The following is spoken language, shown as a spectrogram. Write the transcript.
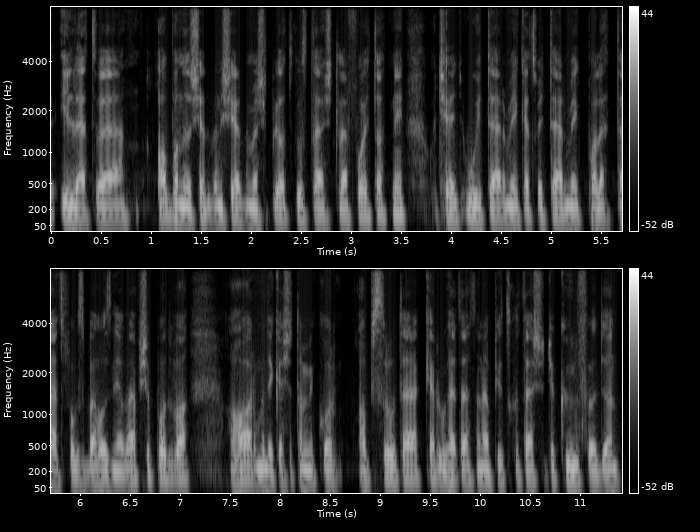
illetve abban az esetben is érdemes piackutatást lefolytatni, hogyha egy új terméket vagy termékpalettát fogsz behozni a webshopodba. A harmadik eset, amikor abszolút elkerülhetetlen a piackutatás, hogyha külföldön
